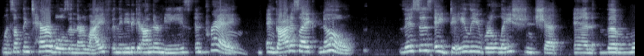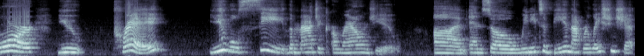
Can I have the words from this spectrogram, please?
when something terrible is in their life and they need to get on their knees and pray. mm, And God is like, no, this is a daily relationship. And the more you pray, you will see the magic around you. Um, and so we need to be in that relationship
